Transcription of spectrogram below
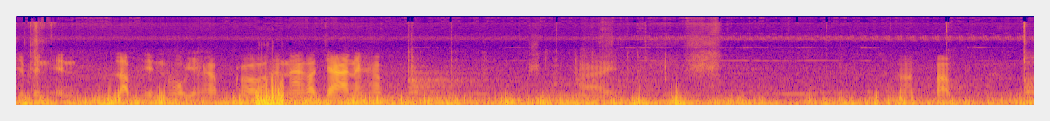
จะเป็น N รับ N6 นะครับ ก็หันหน้าเข้าจานนะครับปลายน็อตปรับอ่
